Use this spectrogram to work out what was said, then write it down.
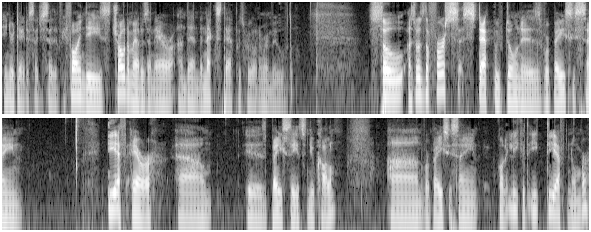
in your data set. You said if we find these, throw them out as an error, and then the next step is we're going to remove them. So I suppose the first step we've done is we're basically saying df error um, is basically it's a new column, and we're basically saying we're going to look at df number,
